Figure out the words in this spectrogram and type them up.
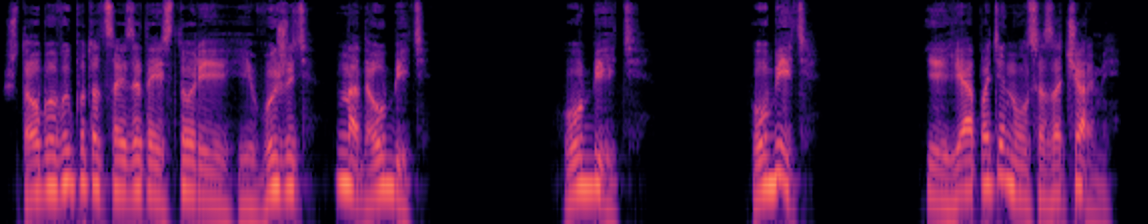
Чтобы выпутаться из этой истории и выжить, надо убить. Убить. Убить. И я потянулся за чарами.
